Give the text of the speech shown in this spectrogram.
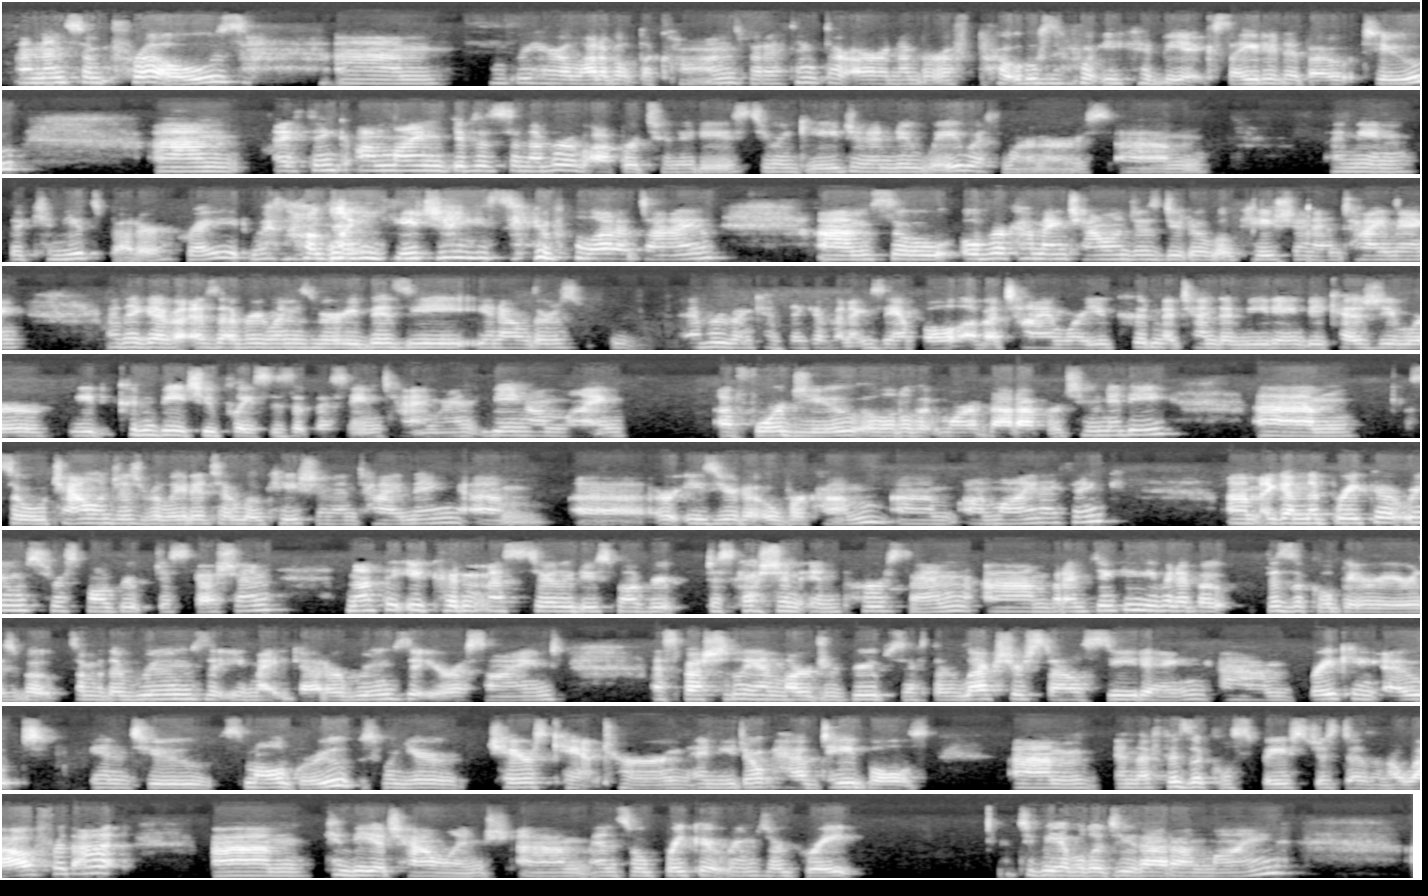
And then some pros. Um, I think we hear a lot about the cons, but I think there are a number of pros and what you could be excited about too. Um, I think online gives us a number of opportunities to engage in a new way with learners. Um, I mean, the commute's better, right? With online teaching, you save a lot of time. Um, so overcoming challenges due to location and timing. I think as everyone's very busy, you know, there's everyone can think of an example of a time where you couldn't attend a meeting because you were you couldn't be two places at the same time right being online affords you a little bit more of that opportunity um, so challenges related to location and timing um, uh, are easier to overcome um, online i think Um, again, the breakout rooms for small group discussion. Not that you couldn't necessarily do small group discussion in person, um, but I'm thinking even about physical barriers, about some of the rooms that you might get or rooms that you're assigned, especially in larger groups. If they're lecture style seating, um, breaking out into small groups when your chairs can't turn and you don't have tables um, and the physical space just doesn't allow for that um, can be a challenge. Um, and so breakout rooms are great to be able to do that online.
